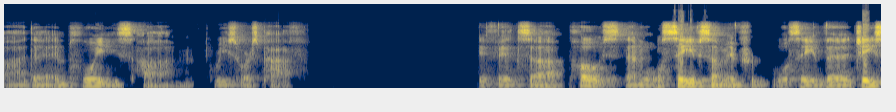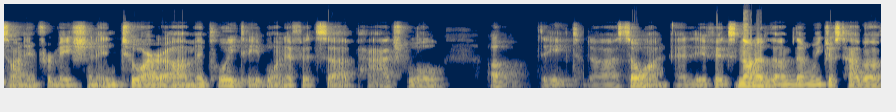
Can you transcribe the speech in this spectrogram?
uh, the employees um, resource path. if it's a post, then we'll save some info. We'll save the JSON information into our um, employee table, and if it's a patch, we'll update, uh, so on. And if it's none of them, then we just have a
